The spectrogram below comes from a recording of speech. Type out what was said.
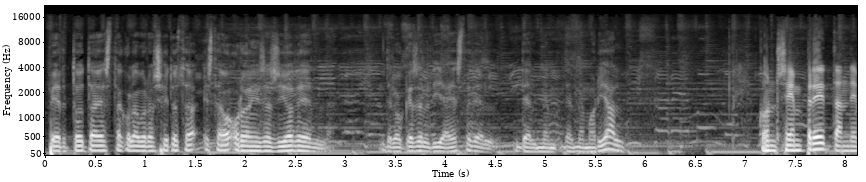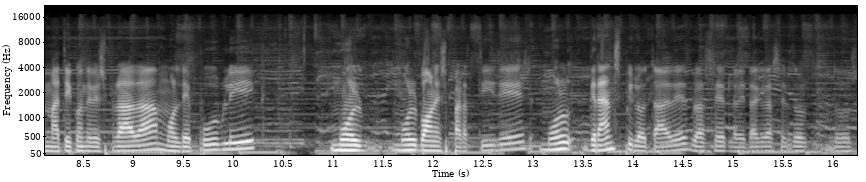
per tota aquesta col·laboració i tota aquesta organització del, de lo que és el dia este del, del, mem del memorial. Com sempre, tant de matí com de vesprada, molt de públic, molt, molt bones partides, molt grans pilotades, va ser, la veritat que va ser dos, dos...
